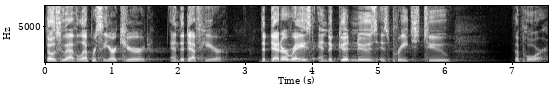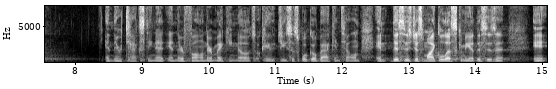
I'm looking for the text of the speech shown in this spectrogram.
those who have leprosy are cured, and the deaf hear. The dead are raised, and the good news is preached to the poor. And they're texting it in their phone, they're making notes. Okay, Jesus, we'll go back and tell them. And this is just Michael Escamilla. This isn't in,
